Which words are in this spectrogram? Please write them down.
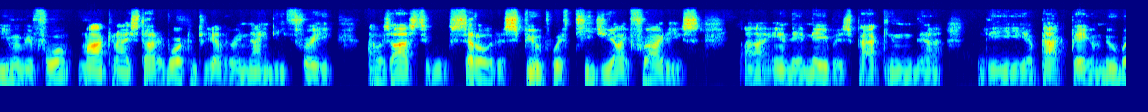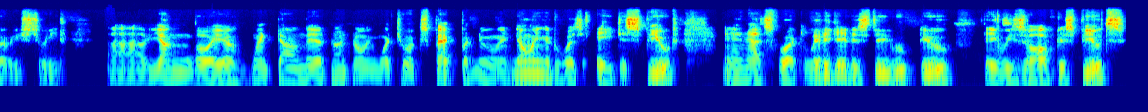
even before Mark and I started working together in 93, I was asked to settle a dispute with TGI Fridays uh, and their neighbors back in the, the Back Bay on Newbury Street. Uh, a young lawyer went down there not knowing what to expect, but knew, knowing it was a dispute. And that's what litigators do. do. They resolve disputes.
